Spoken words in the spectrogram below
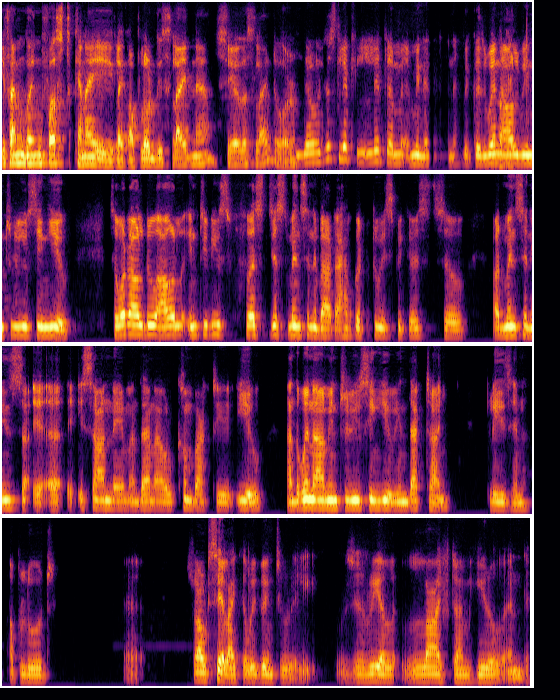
If I'm going first, can I like upload this slide now? Share the slide or? No, just let let a minute because when okay. I'll be introducing you. So what I'll do, I'll introduce first. Just mention about I have got two speakers, so I'll mention Isa, uh, Isan name, and then I will come back to you. And when I'm introducing you in that time, please and upload. Uh, so I would say like we're going to really, a real lifetime hero and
